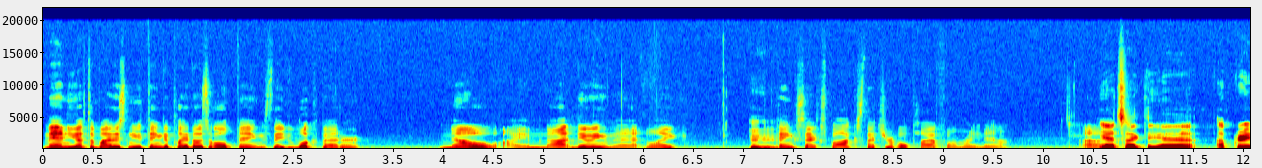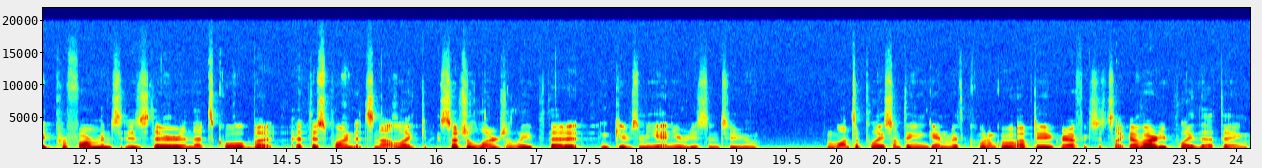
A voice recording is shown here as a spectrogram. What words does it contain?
man, you have to buy this new thing to play those old things, they look better. No, I am not doing that. Like, Mhm. thanks Xbox, that's your whole platform right now. Uh, Yeah, it's like the uh, upgrade performance is there, and that's cool. But at this point, it's not like such a large leap that it gives me any reason to want to play something again with quote unquote updated graphics. It's like I've already played that thing.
